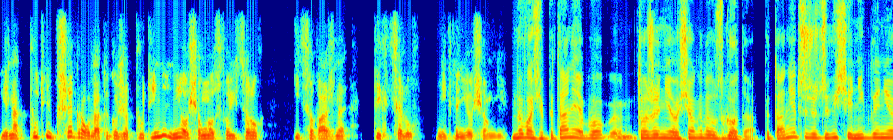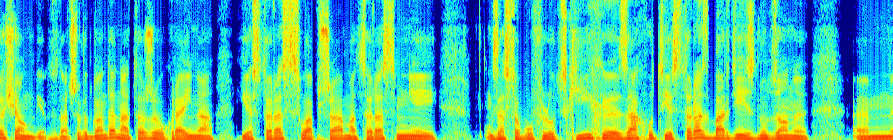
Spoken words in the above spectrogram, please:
Jednak Putin przegrał, dlatego że Putin nie osiągnął swoich celów i co ważne, tych celów nigdy nie osiągnie. No właśnie, pytanie, bo to, że nie osiągnął, zgoda. Pytanie, czy rzeczywiście nigdy nie osiągnie. To znaczy, wygląda na to, że Ukraina jest coraz słabsza, ma coraz mniej zasobów ludzkich, Zachód jest coraz bardziej znudzony um,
